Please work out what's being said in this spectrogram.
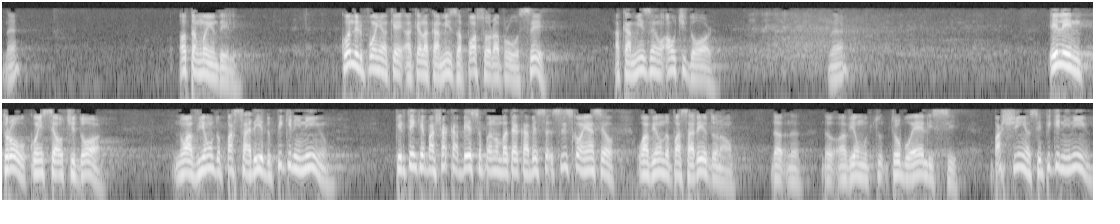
né? Olha o tamanho dele. Quando ele põe aquela camisa, posso orar por você? A camisa é um outdoor, né? Ele entrou com esse outdoor no avião do Passarido, pequenininho, que ele tem que abaixar a cabeça para não bater a cabeça. Vocês conhecem o, o avião do Passarido, não? Do, do, do avião turbo-hélice, baixinho assim, pequenininho.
